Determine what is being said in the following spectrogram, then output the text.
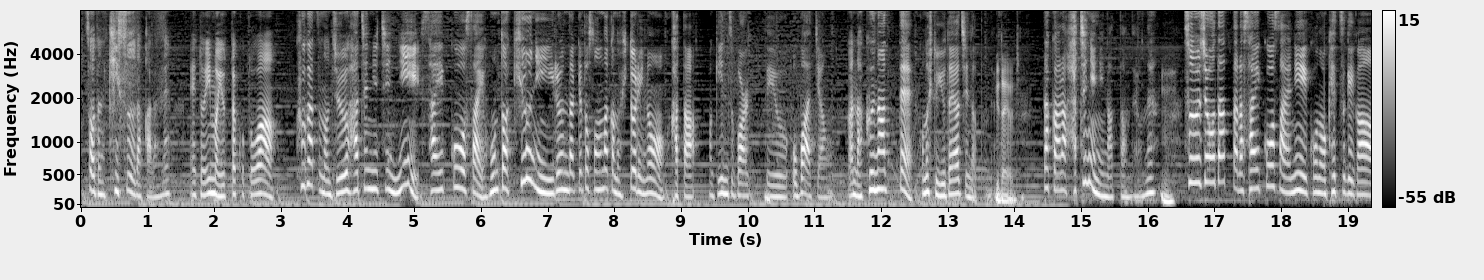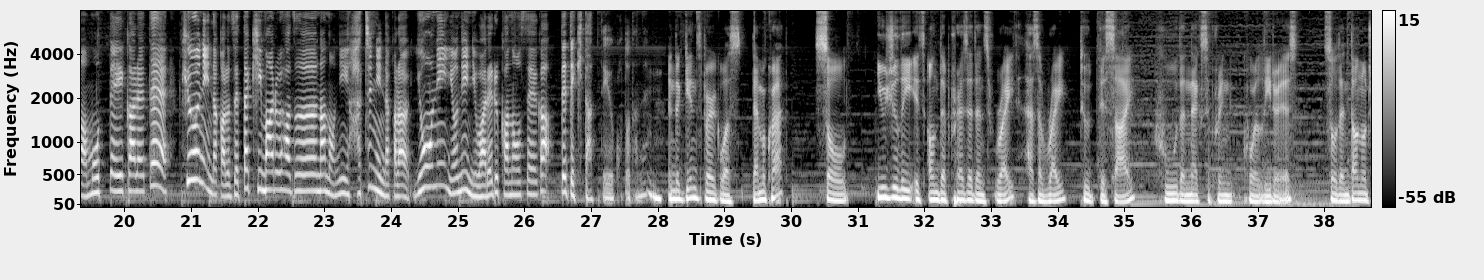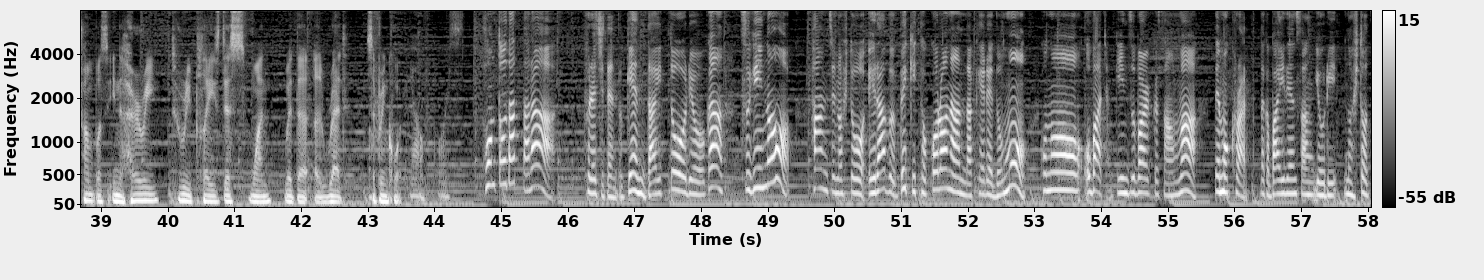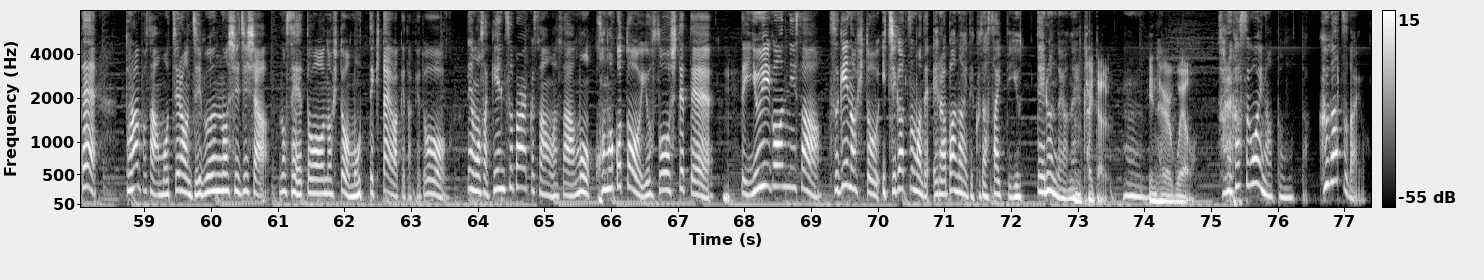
そうだね奇数だからねえっと今言ったことは9月の18日に最高裁本当は9人いるんだけどその中の1人の方まあギンズバーグっていうおばあちゃんが亡くなってこの人ユダヤ人だったんだよユダヤ人。だから8人になったんだよね、うん通常だったら最高裁にこの決議が持っていかれて9人だから絶対決まるはずなのに8人だから4人4人に割れる可能性が出てきたっていうことだね、And the Ginsburg was Democrat, so usually it's on the president's right, has a right to decide who the next Supreme Court leader is. So then Donald Trump was in a hurry to replace this one with a, a red Supreme Court. Yeah, of course. 本当だったらプレジデント現大統領が次の判事の人を選ぶべきところなんだけれどもこのおばあちゃんギンズバークさんはデモクラットだからバイデンさん寄りの人でトランプさんはもちろん自分の支持者の政党の人を持ってきたいわけだけどでもさギンズバークさんはさもうこのことを予想しててで遺言にさ次の人を1月まで選ばないでくださいって言っててるんだよね。うん書いてある。うん In her will. それがすごいなと思った。9月だよ。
